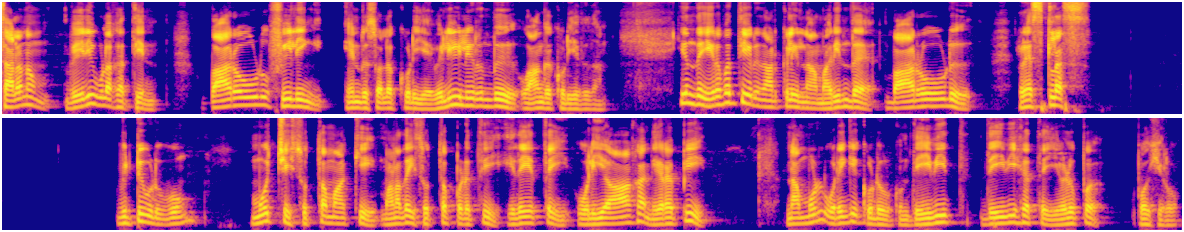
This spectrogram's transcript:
சலனம் வெளி உலகத்தின் பாரோடு ஃபீலிங் என்று சொல்லக்கூடிய வெளியிலிருந்து வாங்கக்கூடியது தான் இந்த இருபத்தி ஏழு நாட்களில் நாம் அறிந்த பாரோடு ரெஸ்ட்லெஸ் விட்டுவிடுவோம். மூச்சை சுத்தமாக்கி மனதை சுத்தப்படுத்தி இதயத்தை ஒளியாக நிரப்பி நம்முள் உறங்கிக் கொண்டிருக்கும் தெய்வீ தெய்வீகத்தை எழுப்ப போகிறோம்.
